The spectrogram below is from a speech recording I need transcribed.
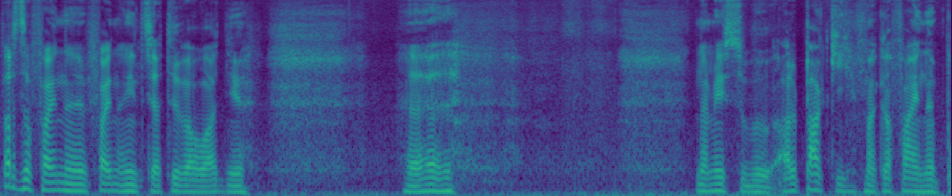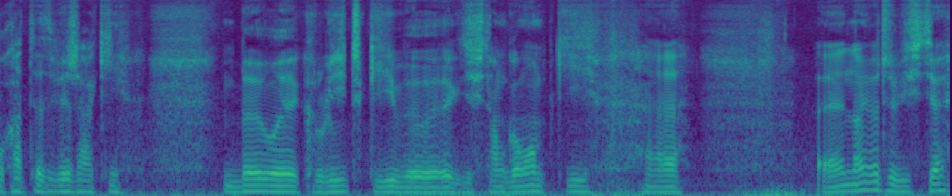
bardzo fajne, fajna inicjatywa, ładnie. E, na miejscu były alpaki, mega fajne, puchate zwierzaki. Były króliczki, były gdzieś tam gołąbki. E, e, no i oczywiście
